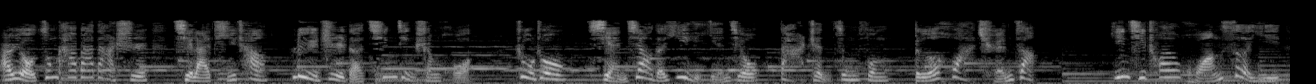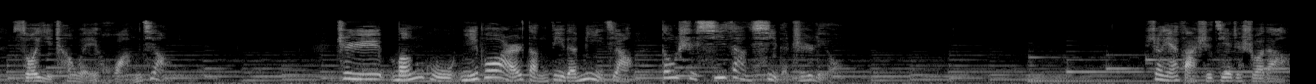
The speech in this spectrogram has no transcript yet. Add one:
而有宗喀巴大师起来提倡律制的清净生活，注重显教的义理研究，大振宗风，德化全藏。因其穿黄色衣，所以称为黄教。至于蒙古、尼泊尔等地的密教，都是西藏系的支流。圣严法师接着说道：“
